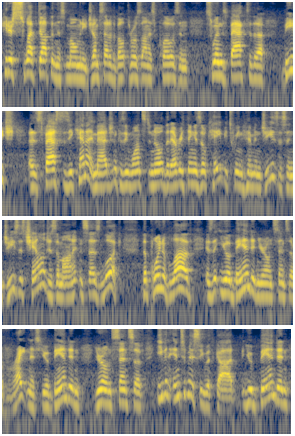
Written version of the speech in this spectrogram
Peter's swept up in this moment. He jumps out of the boat, throws on his clothes, and swims back to the beach as fast as he can, I imagine, because he wants to know that everything is okay between him and Jesus. And Jesus challenges him on it and says, Look, the point of love is that you abandon your own sense of rightness. You abandon your own sense of even intimacy with God. You abandon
